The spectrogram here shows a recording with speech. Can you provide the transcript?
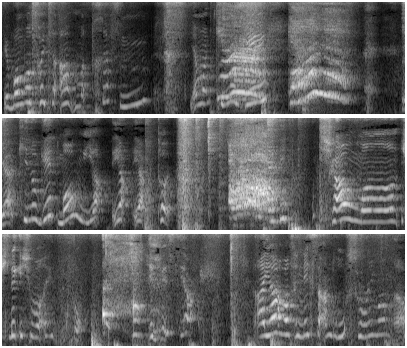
Wir wollen uns heute Abend mal treffen. Ja, man, Kino geht. Ja, Kino geht morgen. Ja, ja, ja, toll. Ciao, Mann. Ich leg ich mal hin. So. Ihr wisst ja. Ah ja, warte, nächster Anruf. Sorry, Mann. Ah.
